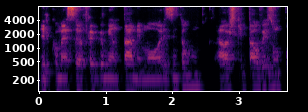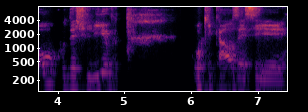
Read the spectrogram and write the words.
ele começa a fragmentar memórias. Então, acho que talvez um pouco deste livro o que causa esse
